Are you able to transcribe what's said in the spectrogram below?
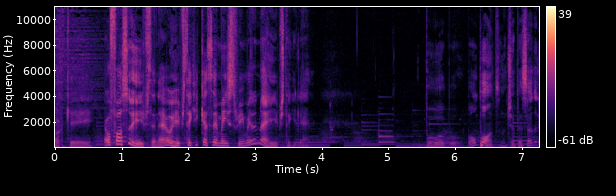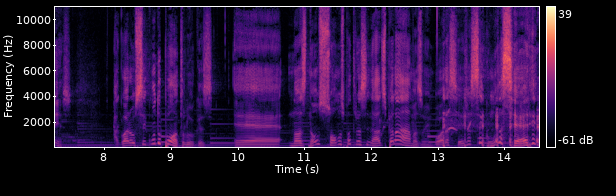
Ok. É o falso hipster, né? O hipster que quer ser mainstream, ele não é hipster, Guilherme. Boa, boa. Bom ponto, não tinha pensado nisso. Agora, o segundo ponto, Lucas. É, nós não somos patrocinados pela Amazon, embora seja a segunda série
